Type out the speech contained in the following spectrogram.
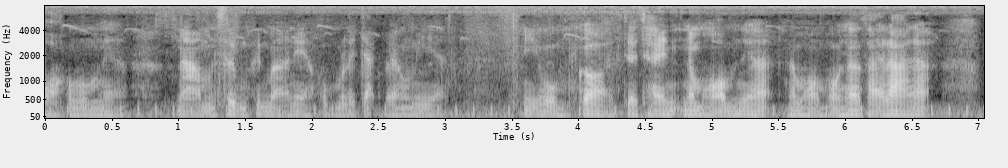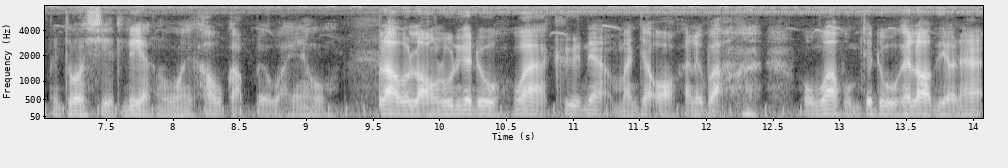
ออกของผมเนี่ยน้ำมันซึมขึ้นมาเนี่ย ผมเลยจัดไว้ตรงนี้นี่ผมก็จะใช้น้ำหอมเนี่ยน้ำหอมของช่างสายล่านะเป็นตัวเฉียดเรียกหนูให้เข้ากับไปไว้นะผมเราลองลุ้นกันดูว่าคืนเนี่ยมันจะออกกันหรือเปล่า ผมว่าผมจะดูแค่รอบเดียวนะฮะ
